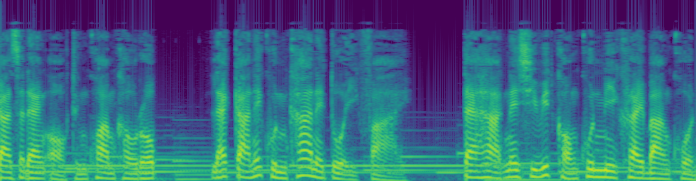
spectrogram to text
การแสดงออกถึงความเคารพ และการให้คุณค่าในตัวอีกฝ่าย แต่หากในชีวิตของคุณมีใครบางคน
